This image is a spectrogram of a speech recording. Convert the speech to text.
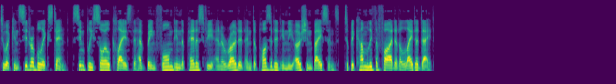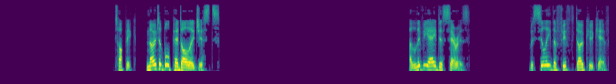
to a considerable extent, simply soil clays that have been formed in the pedosphere and eroded and deposited in the ocean basins, to become lithified at a later date. Notable pedologists. Olivier de Serres. Vasily V. Dokuchaev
